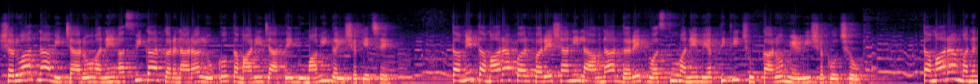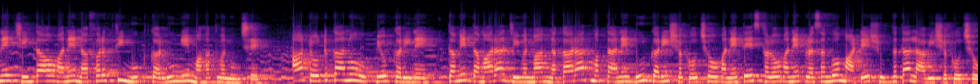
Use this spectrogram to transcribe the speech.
શરૂઆતના વિચારો અને અસ્વીકાર કરનારા લોકો તમારી જાતે ગુમાવી દઈ શકે છે. તમે તમારા પર પરેશાની લાવનાર દરેક વસ્તુ અને વ્યક્તિથી છુટકારો મેળવી શકો છો. તમારા મનને ચિંતાઓ અને નફરતથી મુક્ત કરવું એ મહત્વનું છે. આ ટોટકાનો ઉપયોગ કરીને તમે તમારા જીવનમાં નકારાત્મકતાને દૂર કરી શકો છો અને તે સ્થળો અને પ્રસંગો માટે શુદ્ધતા લાવી શકો છો.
